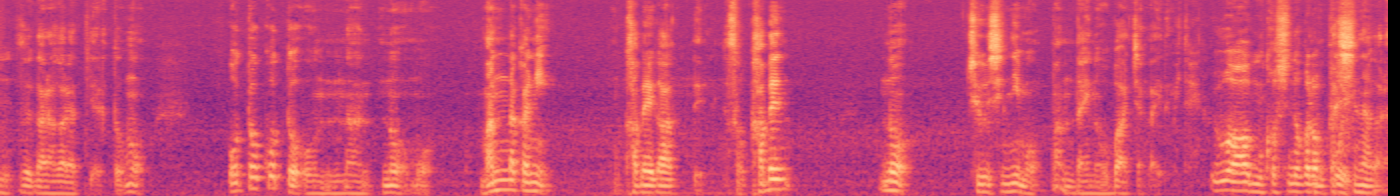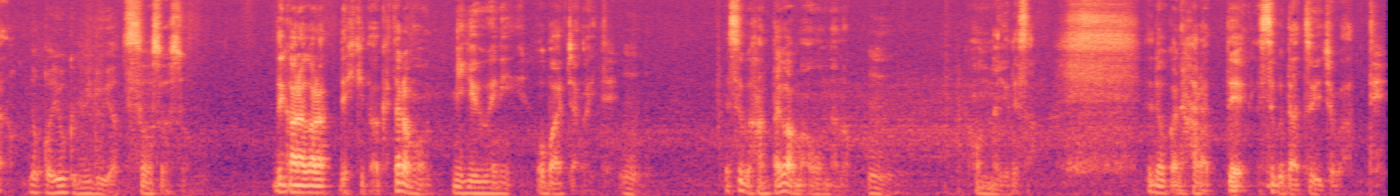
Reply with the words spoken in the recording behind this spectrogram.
うん。それガラガラってやるともう男と女のもう真ん中に壁があってその壁の中心にも番台のおばあちゃんがいるみたいうわー昔ながらなっぽい。昔ながらの。なんかよく見るやつ。そうそうそう。でガラガラって引き戸開けたらもう右上におばあちゃんがいて。うですぐ反対はまあ女の。んうん。女湯でさでお金払ってすぐ脱衣所があって。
